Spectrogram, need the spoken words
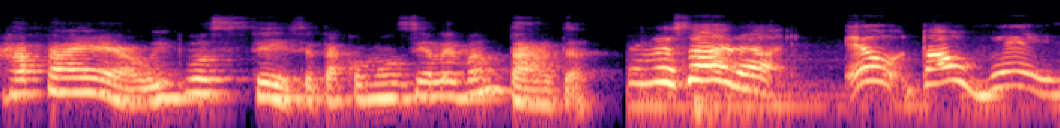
Rafael, e você? Você está com a mãozinha levantada. Professora, eu talvez.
